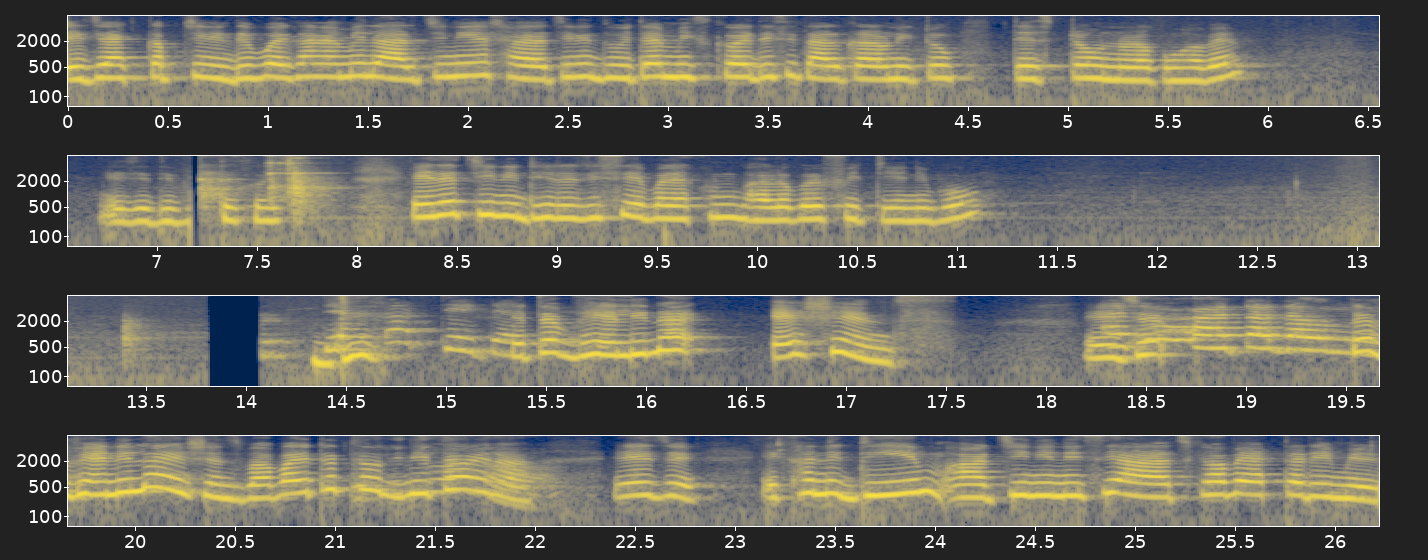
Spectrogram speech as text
এই যে এক কাপ চিনি দেবো এখানে আমি লাল চিনি আর সাদা চিনি দুইটা মিক্স করে দিছি তার কারণে একটু টেস্টটা অন্যরকম হবে। এই যে দিব এই যে চিনি ঢেলে দিছি এবার এখন ভালো করে ফিটিয়ে নিব। এটা ভেলিনা এসেন্স। এই যে এটা ভ্যানিলা এসেন্স বাবা এটা তো নিতে হয় না। এই যে এখানে ডিম আর চিনি নিছি আর আজকে হবে একটা ডিমের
